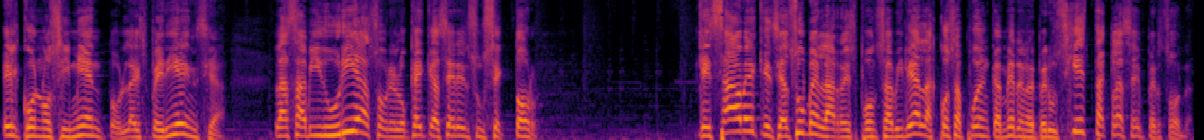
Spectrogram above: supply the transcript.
el conocimiento, la experiencia, la sabiduría sobre lo que hay que hacer en su sector, que sabe que se asume la responsabilidad, las cosas pueden cambiar en el Perú. Si esta clase de personas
